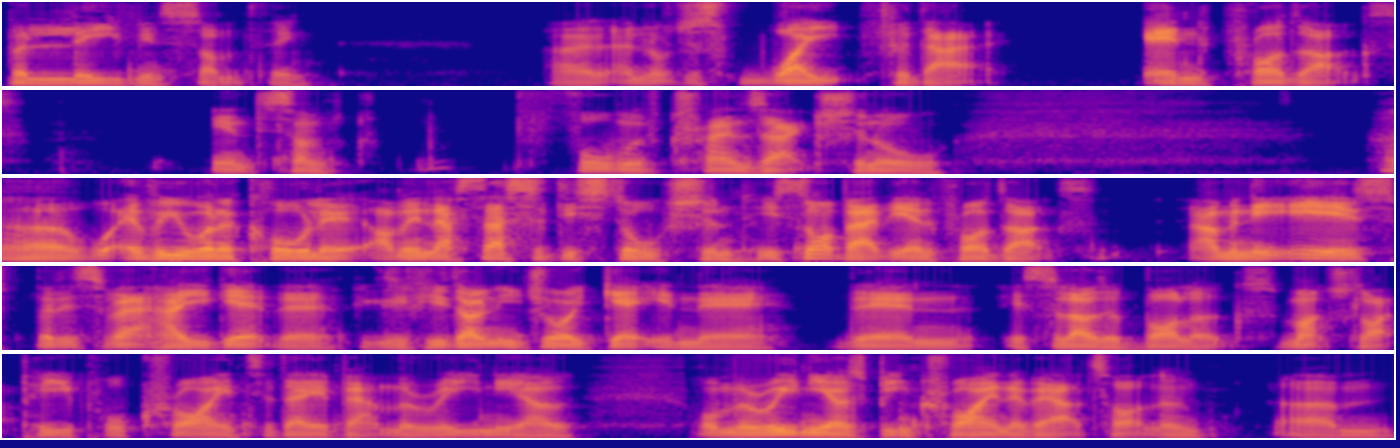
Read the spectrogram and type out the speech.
believe in something, and, and not just wait for that end product in some form of transactional. Uh, whatever you want to call it, I mean that's that's a distortion. It's not about the end product. I mean it is, but it's about how you get there. Because if you don't enjoy getting there, then it's a load of bollocks. Much like people crying today about Mourinho, or Mourinho's been crying about Tottenham um,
